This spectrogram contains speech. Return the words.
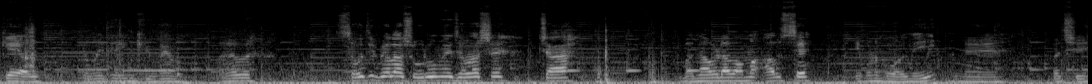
કે આવું કે ભાઈ થેન્ક યુ એમ બરાબર સૌથી પહેલાં શોરૂમે જવાશે ચા બનાવડાવવામાં આવશે એ પણ ગોળની અને પછી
